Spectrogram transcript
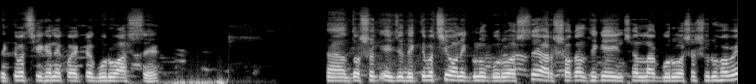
দেখতে পাচ্ছি এখানে কয়েকটা গরু আসছে। দর্শক, এই যে দেখতে পাচ্ছি, অনেকগুলো গরু আসছে। আর সকাল থেকে ইনশাল্লাহ গরু আসা শুরু হবে।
